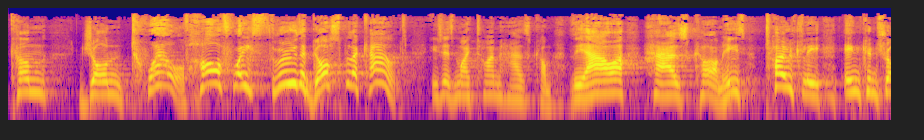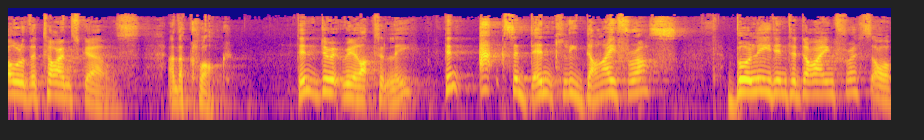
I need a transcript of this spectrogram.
come John 12, halfway through the gospel account, he says, My time has come. The hour has come. He's totally in control of the timescales and the clock. Didn't do it reluctantly. Didn't accidentally die for us, bullied into dying for us. Oh,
